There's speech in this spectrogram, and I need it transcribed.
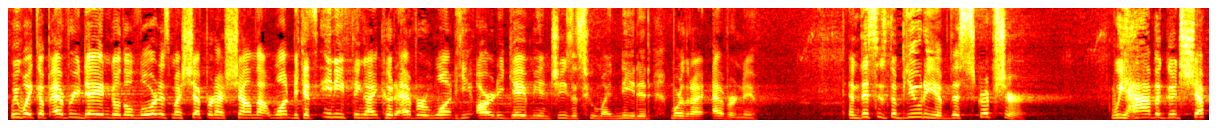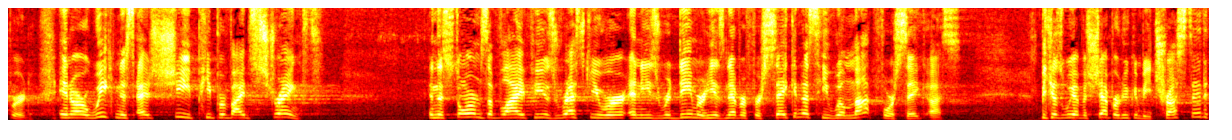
We wake up every day and go, The Lord is my shepherd, I shall not want, because anything I could ever want, He already gave me in Jesus, whom I needed more than I ever knew. And this is the beauty of this scripture. We have a good shepherd. In our weakness as sheep, he provides strength. In the storms of life, he is rescuer and he's redeemer. He has never forsaken us, he will not forsake us. Because we have a shepherd who can be trusted,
